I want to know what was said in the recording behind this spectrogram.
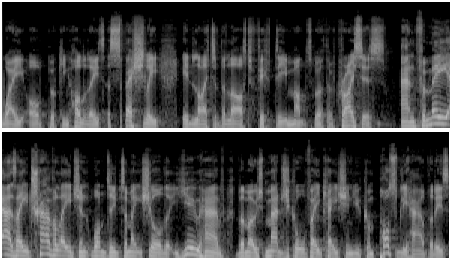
way of booking holidays, especially in light of the last 15 months worth of crisis. And for me, as a travel agent, wanting to make sure that you have the most magical vacation you can possibly have that is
